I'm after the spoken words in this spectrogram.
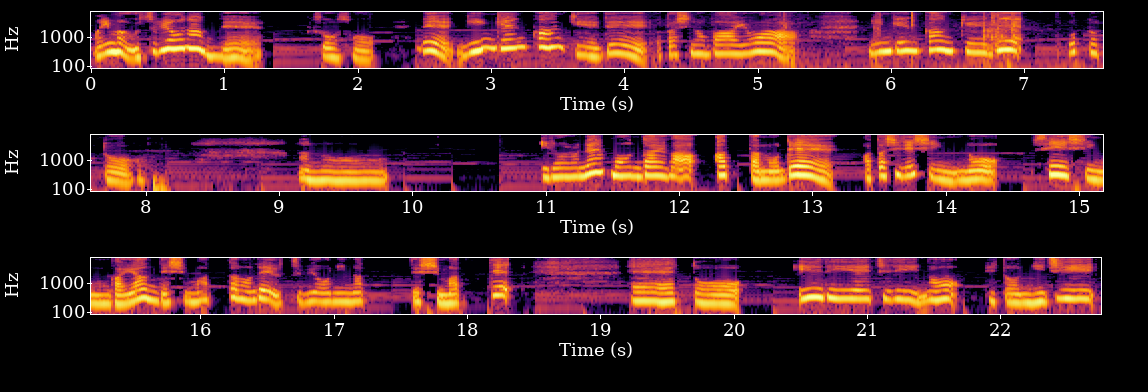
まあ今、うつ病なんで、そうそう。で、人間関係で、私の場合は、人間関係で、おっとっと、あのーいろいろね、問題があったので、私自身の精神が病んでしまったので、うつ病になってしまって、えっ、ー、と、ADHD の、えっ、と、二次、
